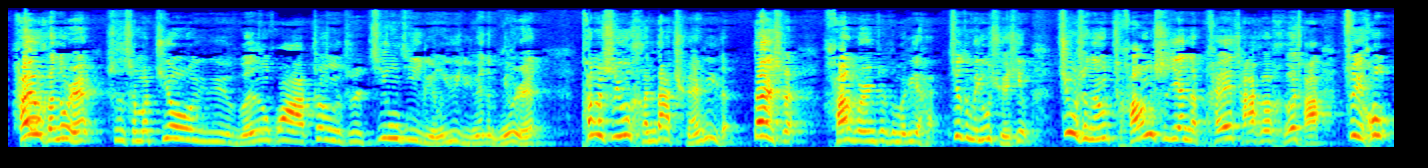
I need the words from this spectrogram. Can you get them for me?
还有很多人是什么教育、文化、政治、经济领域里面的名人，他们是有很大权力的，但是。韩国人就这么厉害，就这么有血性，就是能长时间的排查和核查，最后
